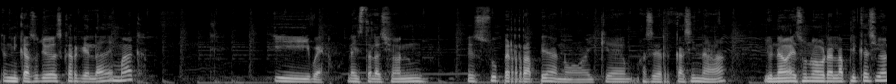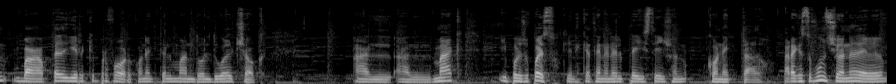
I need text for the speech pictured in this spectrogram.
En mi caso yo descargué la de Mac y bueno, la instalación es súper rápida, no hay que hacer casi nada. Y una vez uno abra la aplicación va a pedir que por favor conecte el mando el DualShock al, Mac y por supuesto tiene que tener el PlayStation conectado. Para que esto funcione debe,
